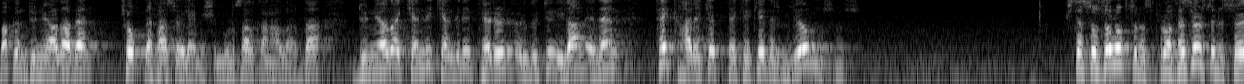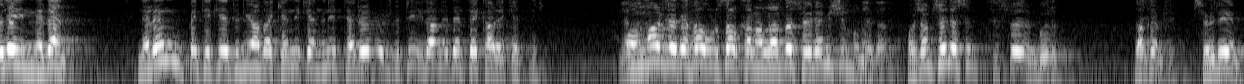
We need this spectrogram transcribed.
Bakın dünyada ben çok defa söylemişim ulusal kanallarda. Dünyada kendi kendini terör örgütü ilan eden tek hareket PKK'dır biliyor musunuz? İşte sosyologsunuz, profesörsünüz. Söyleyin neden? Neden PKK dünyada kendi kendini terör örgütü ilan eden tek harekettir? Neden? Onlarca defa ulusal kanallarda söylemişim bunu. Neden? Hocam söylesin. Siz söyleyin buyurun. Sayın Bakın Şimşek. söyleyeyim.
